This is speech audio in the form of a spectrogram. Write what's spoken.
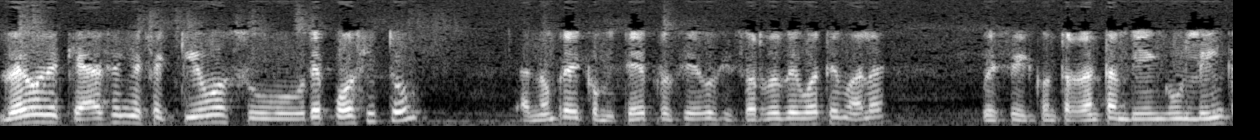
Luego de que hacen efectivo su depósito a nombre del Comité de Prosiegos y Sordos de Guatemala, pues encontrarán también un link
